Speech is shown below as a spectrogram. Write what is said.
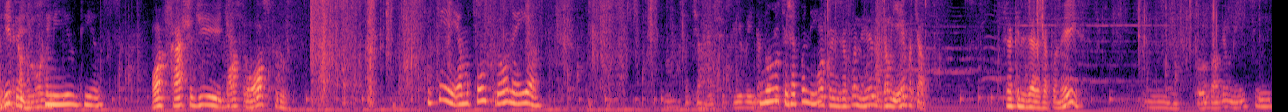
Rita, isso. cabuloso, hein? Meu Deus. Ó, a caixa de, de fósforo. O que, que é? É uma poltrona aí, ó. Nossa, Thiago, esses livros aí pra Nossa, ver. japonês. Uma coisa japonesa. Então, e Eva, Thiago? Será que eles eram japonês? Hum, provavelmente sim.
